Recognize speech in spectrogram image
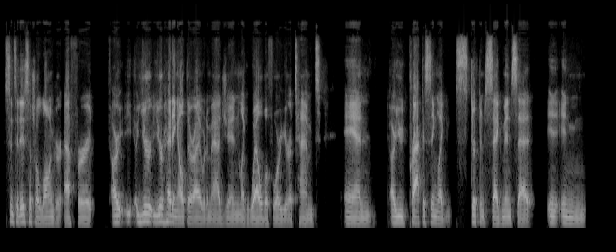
since it is such a longer effort, are you're you're heading out there? I would imagine like well before your attempt, and are you practicing like different segments that in, in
